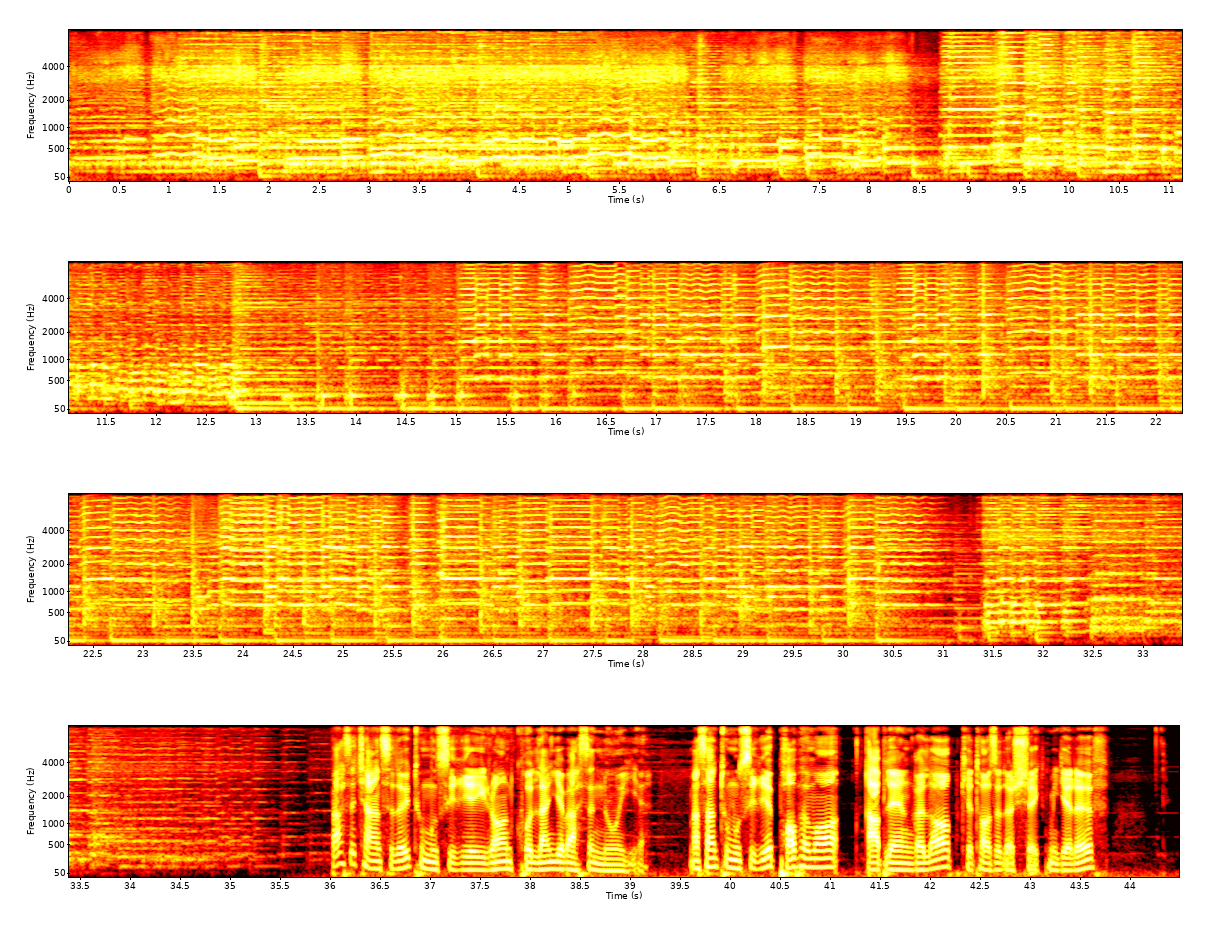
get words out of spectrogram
بحث چند صدایی تو موسیقی ایران کلا یه بحث نوعیه. مثلا تو موسیقی پاپ ما قبل انقلاب که تازه داشت شکل می‌گرفت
